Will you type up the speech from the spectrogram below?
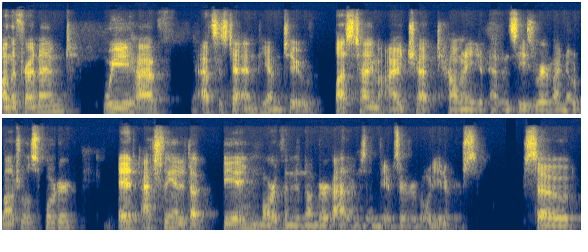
On the front end, we have access to NPM too. Last time I checked how many dependencies were in my node module supporter, it actually ended up being more than the number of atoms in the observable universe. So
